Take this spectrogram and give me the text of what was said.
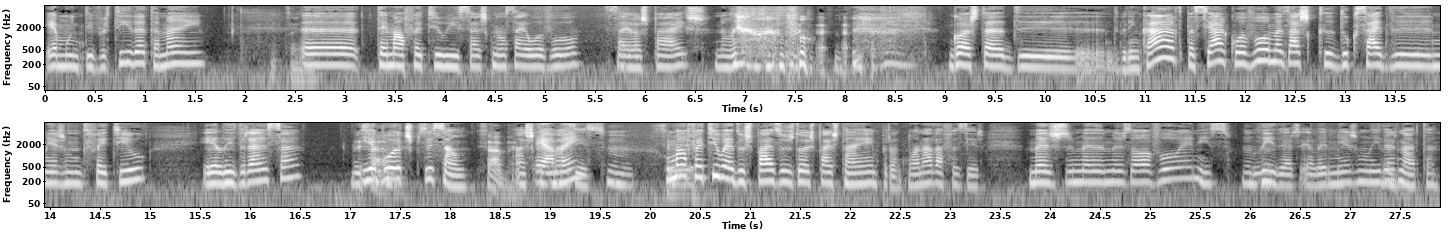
é muito divertida também. Uh, tem mal feitio isso, acho que não sai ao avô, sai aos pais, não é ao avô. Gosta de, de, brincar, de passear com o avô, mas acho que do que sai de, mesmo de feitio é a liderança mas e sabe. a boa disposição. Sabe. Acho que é, é mais mãe? isso. Hum. O mal feitio é dos pais, os dois pais têm, pronto, não há nada a fazer. Mas, mas, mas o avô é nisso, uhum. líder, ele é mesmo líder uhum. nata.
